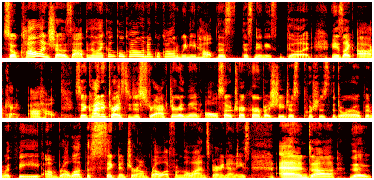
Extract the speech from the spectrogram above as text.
So Colin shows up and they're like, Uncle Colin, Uncle Colin, we need help. This this nanny's good. And he's like, oh, okay, I'll help. So he kind of tries to distract her and then also trick her, but she just pushes the door open with the umbrella, the signature umbrella from the Lansbury nannies. And uh, the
